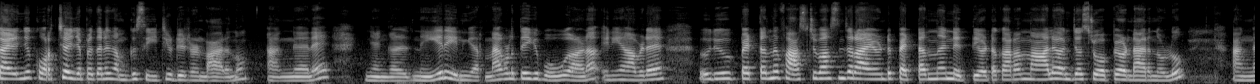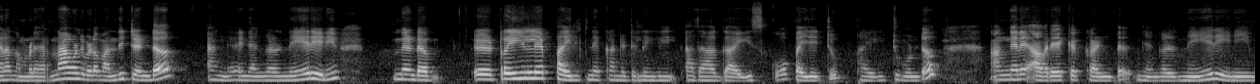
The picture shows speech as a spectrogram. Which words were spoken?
കഴിഞ്ഞ് കുറച്ച് കഴിഞ്ഞപ്പോൾ തന്നെ നമുക്ക് സീറ്റ് കിട്ടിയിട്ടുണ്ടായിരുന്നു. അങ്ങനെ ഞങ്ങൾ നേരെ ഇനി എറണാകുളത്തേക്ക് പോവുകയാണ്. ഇനി അവിടെ ഒരു പെട്ടെന്ന് ഫാസ്റ്റ് പാസഞ്ചർ ആയതുകൊണ്ട് പെട്ടെന്ന് തന്നെ എത്തി കേട്ടോ. കാരണം നാലോ അഞ്ചോ സ്റ്റോപ്പേ ഉണ്ടായിരുന്നുള്ളൂ. അങ്ങനെ നമ്മൾ എറണാകുളം ഇവിടെ വന്നിട്ടുണ്ട്. അങ്ങനെ ഞങ്ങൾ നേരെ ഇനി എന്താ ട്രെയിനിലെ പൈലറ്റിനെ കണ്ടിട്ടില്ലെങ്കിൽ അതാ ഗൈസ് കോ പൈലറ്റും പൈലറ്റുമുണ്ട് അങ്ങനെ അവരെയൊക്കെ കണ്ട് ഞങ്ങൾ നേരെ ഇനിയും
